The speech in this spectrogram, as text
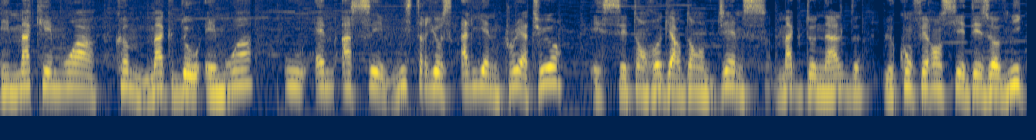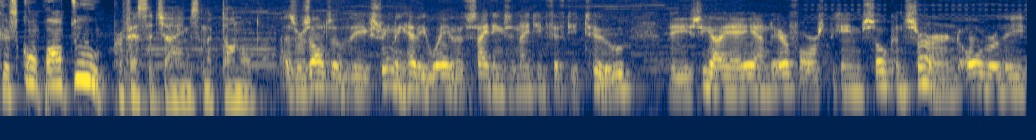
et Mac et moi comme McDo et moi, ou MAC Mysterious Alien Creature, et c'est en regardant James McDonald, le conférencier des ovnis, que je comprends tout. Professor James McDonald. As a result of the extremely heavy wave of sightings in 1952, the CIA and Air Force became so concerned over the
